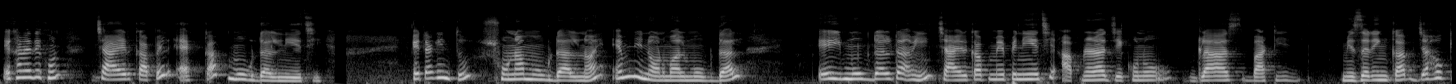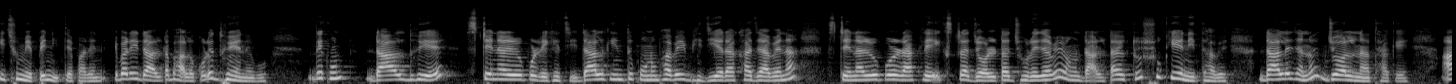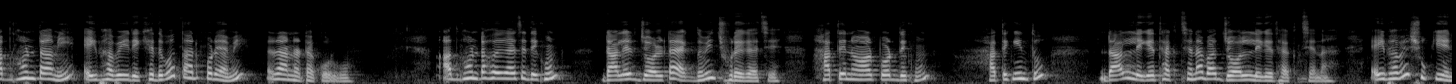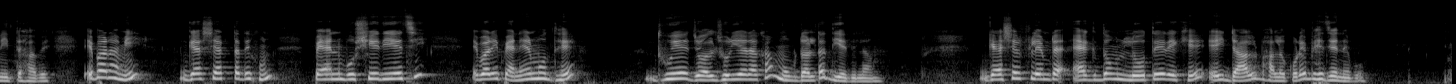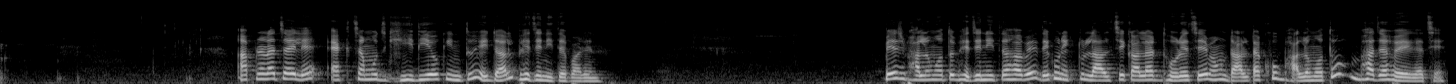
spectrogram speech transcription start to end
এখানে দেখুন, চায়ের কাপের এক কাপ মুগ ডাল নিয়েছি। এটা কিন্তু সোনা মুগ ডাল নয়, এমনি নর্মাল মুগ ডাল। এই মুগ ডালটা আমি চায়ের কাপ মেপে নিয়েছি। আপনারা যে কোনো গ্লাস বাটি মেজারিং কাপ, যা হোক কিছু মেপে নিতে পারেন। এবার এই ডালটা ভালো করে ধুয়ে নেব। দেখুন, ডাল ধুয়ে স্টেনারের উপর রেখেছি। ডাল কিন্তু কোনোভাবেই ভিজিয়ে রাখা যাবে না। স্টেনারের উপরে রাখলে এক্সট্রা জলটা ঝরে যাবে এবং ডালটা একটু শুকিয়ে নিতে হবে। ডালে যেন জল না থাকে। আধ ঘণ্টা আমি এইভাবেই রেখে দেবো, তারপরে আমি রান্নাটা করব। আধ ঘণ্টা হয়ে গেছে, দেখুন, ডালের জলটা একদমই ঝরে গেছে। হাতে নেওয়ার পর দেখুন, হাতে কিন্তু ডাল লেগে থাকছে না বা জল লেগে থাকছে না। এইভাবে শুকিয়ে নিতে হবে। এবার আমি গ্যাসে একটা দেখুন, প্যান বসিয়ে দিয়েছি। এবার এই প্যানের মধ্যে ধুয়ে জল ঝরিয়ে রাখা মুগ ডালটা দিয়ে দিলাম। গ্যাসের ফ্লেমটা একদম লোতে রেখে এই ডাল ভালো করে ভেজে নেব। আপনারা চাইলে এক চামচ ঘি দিয়েও কিন্তু এই ডাল ভেজে নিতে পারেন। বেশ ভালো মতো ভেজে নিতে হবে। দেখুন, একটু লালচে কালার ধরেছে এবং ডালটা খুব ভালো মতো ভাজা হয়ে গেছে।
